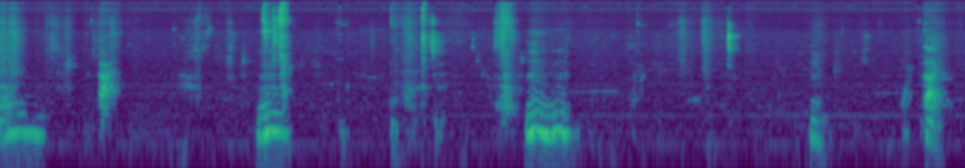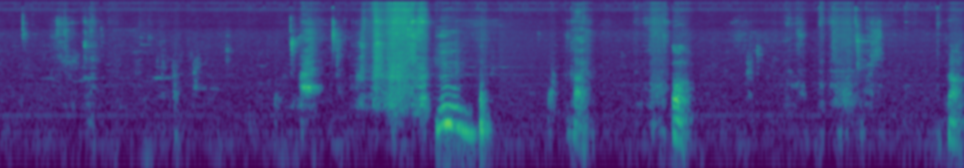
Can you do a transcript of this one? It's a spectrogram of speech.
М. А. М. М, м. М. Кайф. М. Кайф. О. Так.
